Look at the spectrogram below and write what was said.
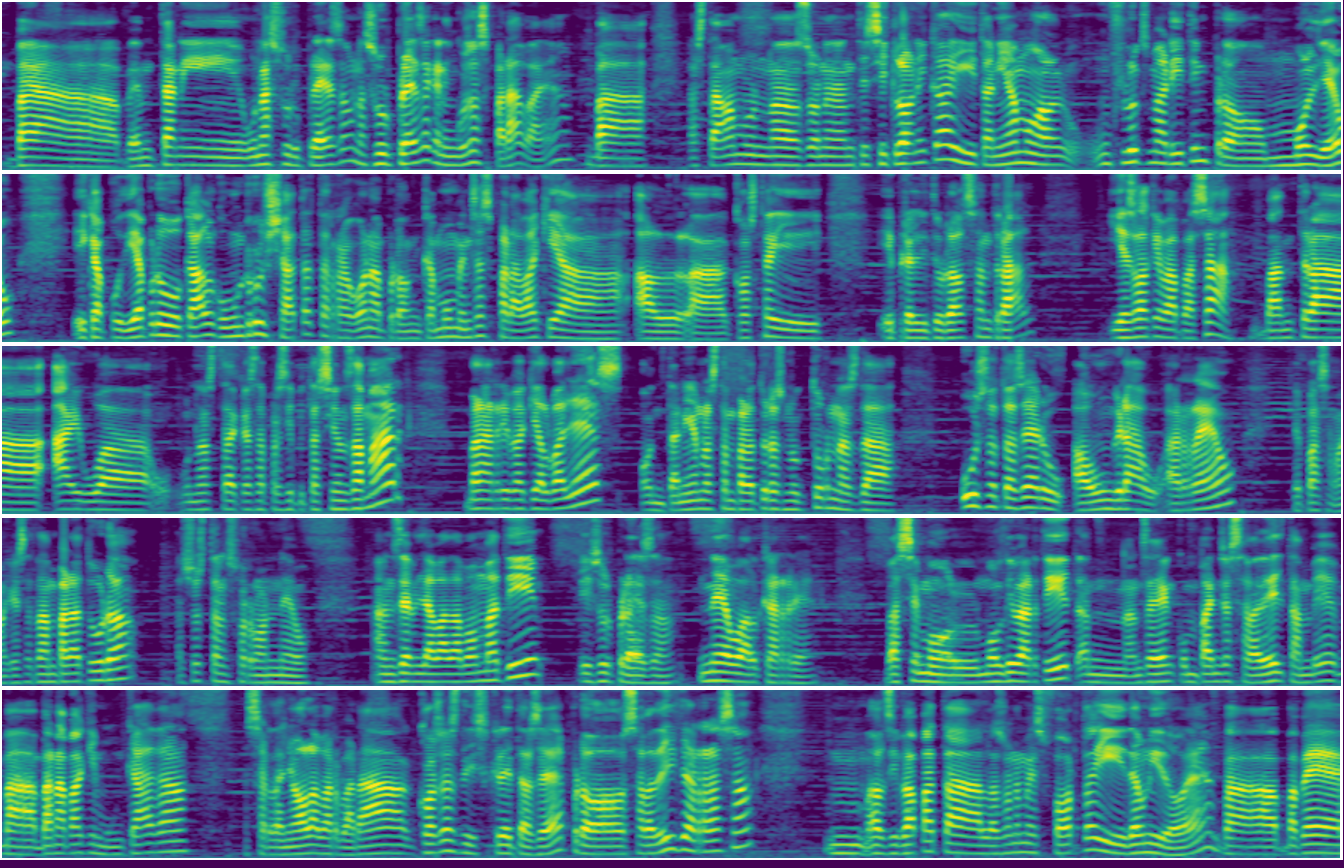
va, vam tenir una sorpresa, una sorpresa que ningú s'esperava. Eh? Va, estàvem en una zona anticiclònica i teníem un flux marítim però molt lleu i que podia provocar algun ruixat a Tarragona, però en cap moment s'esperava aquí a, a la costa i, i prelitoral central i és el que va passar. Va entrar aigua, unes taques de precipitacions de mar, van arribar aquí al Vallès, on teníem les temperatures nocturnes de 1 sota 0 a 1 grau arreu. Què passa? Amb aquesta temperatura això es transforma en neu. Ens hem llevat de bon matí i sorpresa, neu al carrer. Va ser molt, molt divertit, en, ens deien companys de Sabadell també, va, va aquí a Montcada, a Cerdanyola, a Barberà, coses discretes, eh? però Sabadell de raça mm, els hi va patar la zona més forta i déu nhi eh? va, va haver...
